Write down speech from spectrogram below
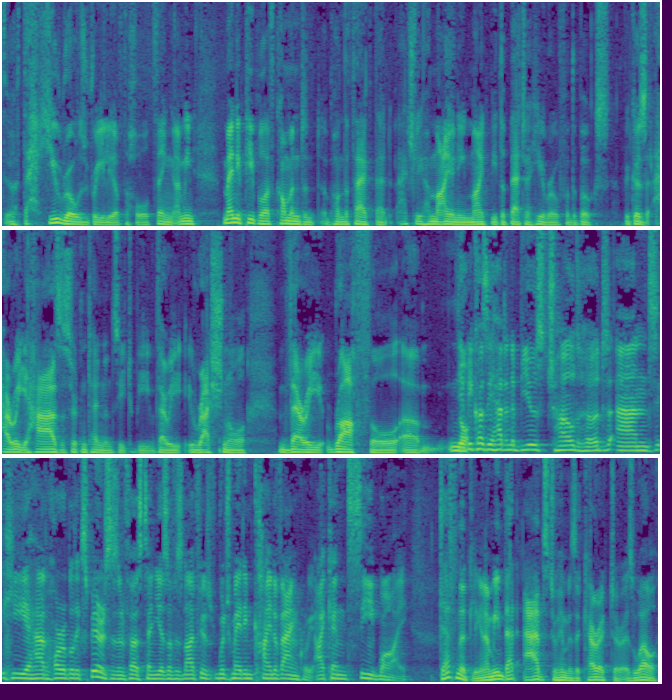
the, the heroes really of the whole thing. I mean, many people have commented upon the fact that actually Hermione might be the better hero for the books because Harry has a certain tendency to be very irrational, very wrathful. Um, Yeah, because he had an abused childhood and he had horrible experiences in the first 10 years of his life, which made him kind of angry. I can see why. Definitely, and I mean that adds to him as a character as well.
